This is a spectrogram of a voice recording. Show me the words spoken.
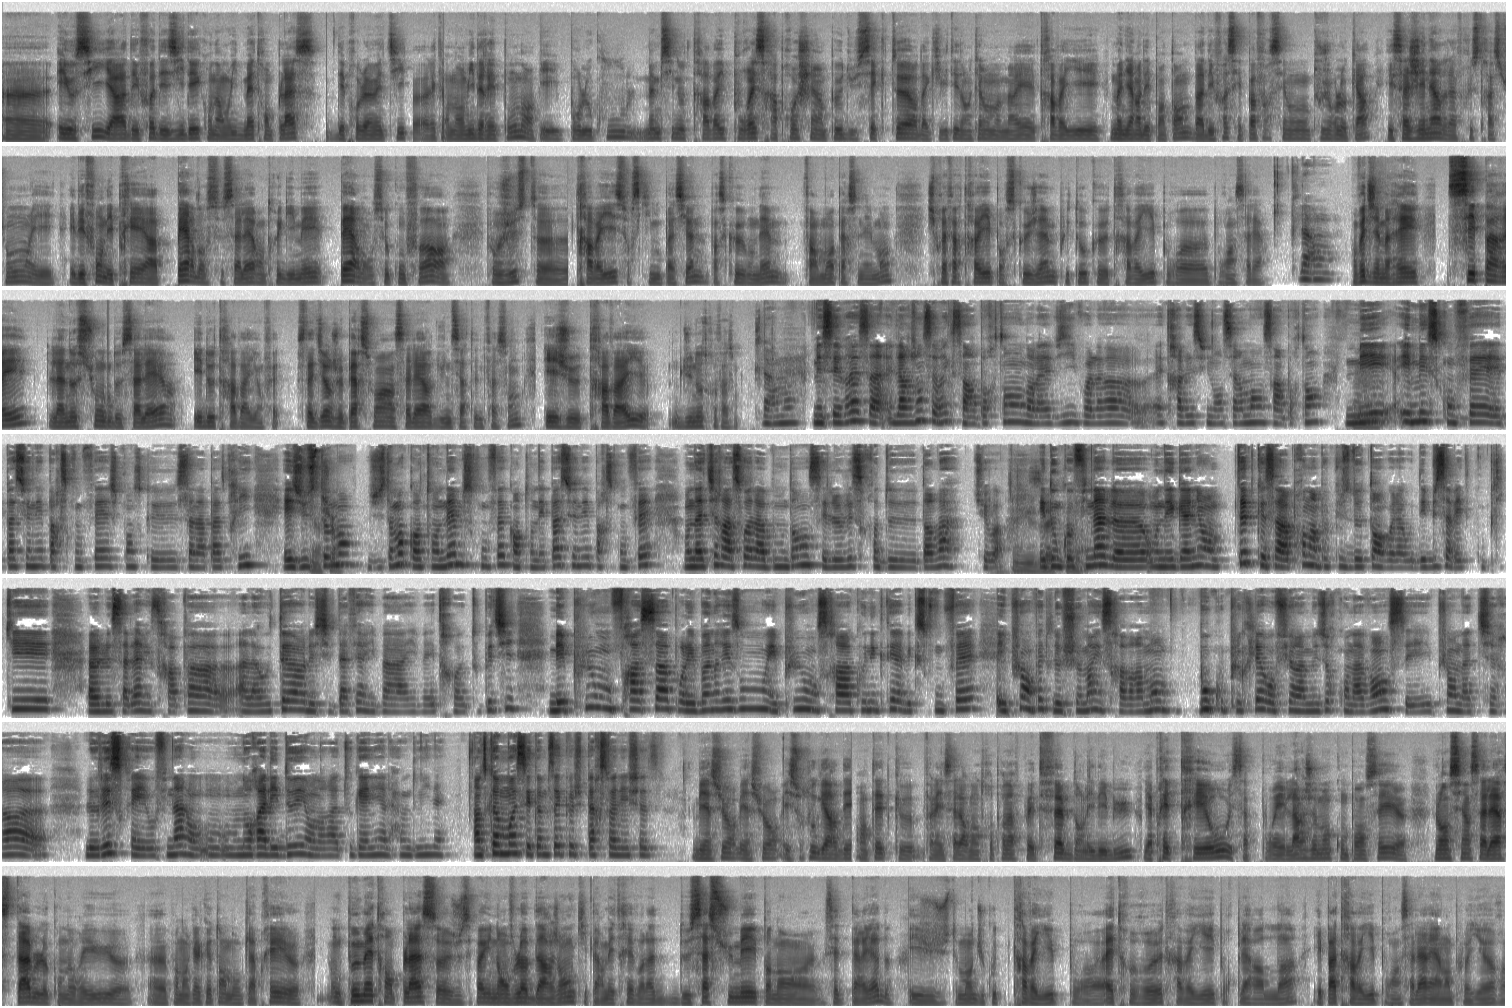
Euh, et aussi, il y a des fois des idées qu'on a envie de mettre en place, des problématiques à lesquelles on a envie de répondre. Et pour le coup, même si notre travail pourrait se rapprocher un peu du secteur d'activité dans lequel on aimerait travailler de manière indépendante, bah, des fois, c'est pas forcément toujours le cas. Et ça génère de la frustration. Et, et des fois, on est prêt à perdre ce salaire, entre guillemets, perdre ce confort pour juste euh, travailler sur ce qui nous passionne parce qu'on aime, enfin moi personnellement, je préfère travailler pour ce que j'aime plutôt que travailler pour, euh, pour un salaire. Clairement. En fait, j'aimerais séparer la notion de salaire et de travail, en fait. C'est-à-dire, je perçois un salaire d'une certaine façon et je travaille d'une autre façon. Clairement. Mais c'est vrai, ça, l'argent, c'est vrai que c'est important dans la vie. Voilà, euh, être à l'aise financièrement, c'est important. Mais mm. aimer ce qu'on fait, être passionné par ce qu'on fait, je pense que ça n'a pas de prix. Et justement, justement, quand on aime ce qu'on fait, quand on est passionné par ce qu'on fait, on attire à soi l'abondance et le risque de, d'Allah, tu vois. Et donc, au final, euh, on est gagnant. Peut-être que ça va prendre un peu plus de temps. Voilà, au début, ça va être compliqué. Euh, le salaire, il sera pas euh, à la hauteur. Le chiffre d'affaires, il va, il va être euh, tout petit. Mais plus on fera ça pour les bonnes raisons et plus on sera connecté avec ce qu'on fait et plus en fait le chemin, il sera vraiment beaucoup plus clair au fur et à mesure qu'on avance et plus on attirera le risque et au final, on, on, aura les deux et on aura tout gagné, alhamdoulilah. En tout cas, moi, c'est comme ça que je perçois les choses. Bien sûr, bien sûr. Et surtout garder en tête que enfin, les salaires d'entrepreneurs peuvent être faibles dans les débuts et après très haut et ça pourrait largement compenser euh, l'ancien salaire stable qu'on aurait eu euh, euh, pendant quelques temps. Donc après, on peut mettre en place, je ne sais pas, une enveloppe d'argent qui permettrait voilà, de s'assumer pendant cette période et justement du coup de travailler pour être heureux, travailler pour plaire à Allah et pas travailler pour un salaire et un employeur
